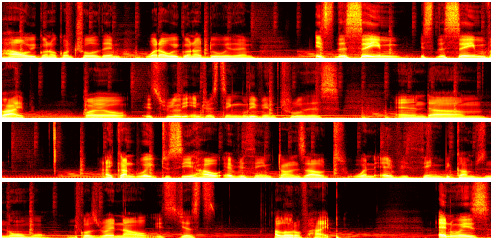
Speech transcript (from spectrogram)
how are we going to control them? What are we going to do with them? It's the same it's the same vibe. Hiyo it's really interesting living through this. And um, i can't wait to see how everything turns out when everything becomes normal because right now it's just a lot of hype anyways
